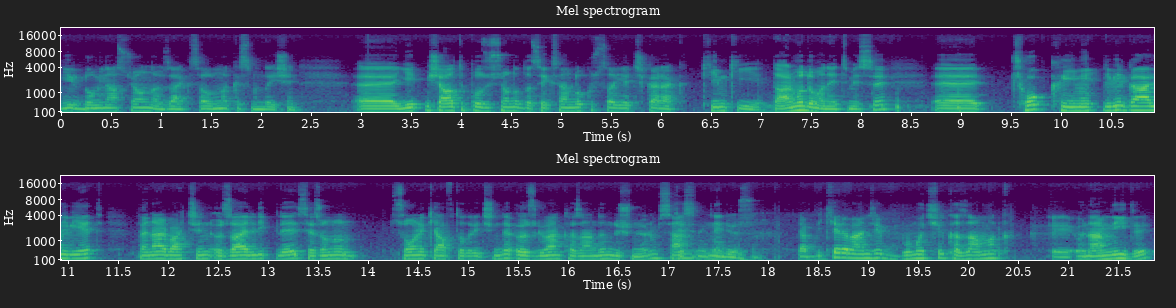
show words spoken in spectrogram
bir dominasyonla özellikle savunma kısmında işin e, 76 pozisyonda da 89 sayıya çıkarak Kimki'yi darmadağın etmesi e, çok kıymetli bir galibiyet. Fenerbahçe'nin özellikle sezonun sonraki haftalar içinde özgüven kazandığını düşünüyorum. Sen Kesinlikle. ne diyorsun? Ya bir kere bence bu maçı kazanmak e, önemliydi.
